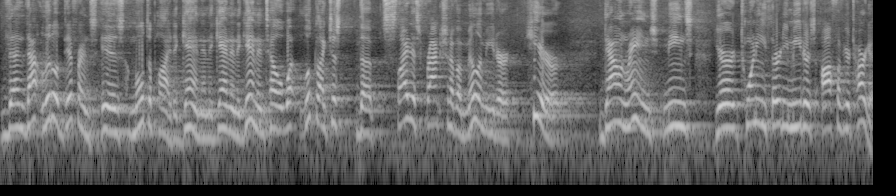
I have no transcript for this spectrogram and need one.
then that little difference is multiplied again and again and again until what looked like just the slightest fraction of a millimeter here downrange means you're 20 30 meters off of your target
